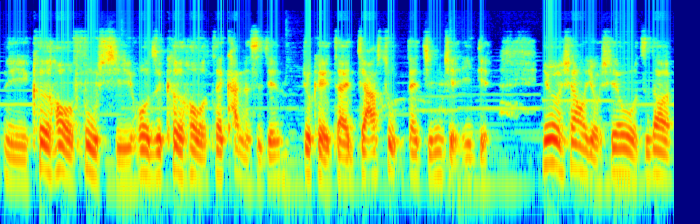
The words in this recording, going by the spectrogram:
你课后复习或者是课后再看的时间就可以再加速、再精简一点。因为像有些我知道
